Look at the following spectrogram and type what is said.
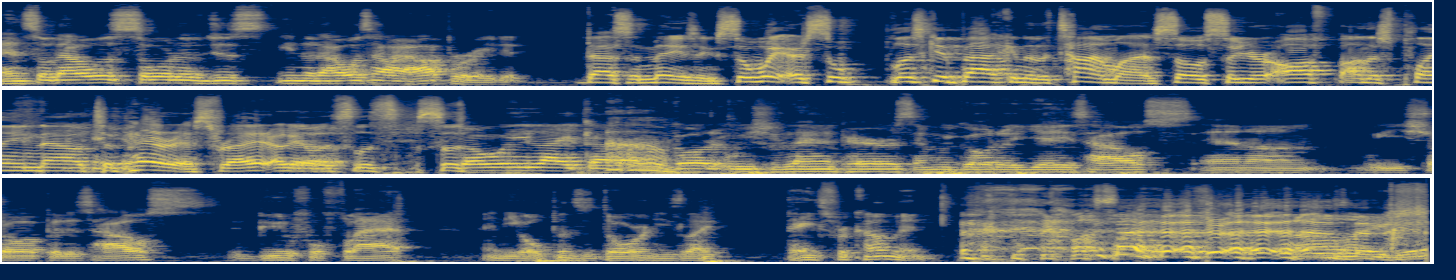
And so that was sort of just, you know, that was how I operated. That's amazing. So wait, so let's get back into the timeline. So so you're off on this plane now to Paris, right? Okay, Yeah. let's let's so, So we like uh, go to we should land in Paris and we go to Ye's house and um we show up at his house, a beautiful flat, and he opens the door and he's like, "Thanks for coming." I was like, I was like, yeah,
